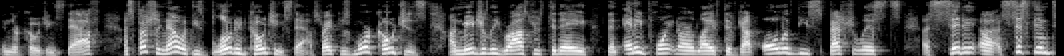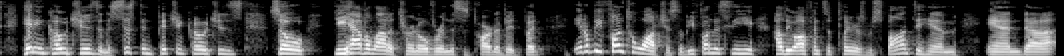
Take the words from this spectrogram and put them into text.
in their coaching staff, especially now with these bloated coaching staffs, right? There's more coaches on major league rosters today than any point in our life. They've got all of these specialists, assistant, uh, assistant hitting coaches, and assistant pitching coaches. So you have a lot of turnover, and this is part of it, but it'll be fun to watch this. It'll be fun to see how the offensive players respond to him. And uh,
